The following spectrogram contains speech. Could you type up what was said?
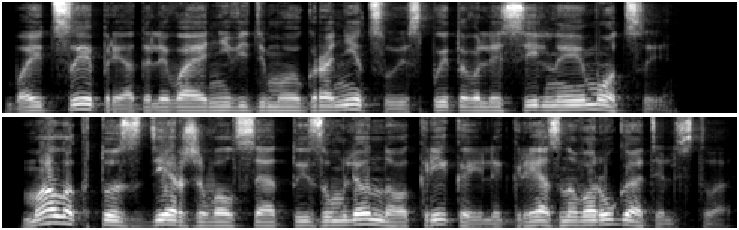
Бойцы, преодолевая невидимую границу, испытывали сильные эмоции. Мало кто сдерживался от изумленного крика или грязного ругательства.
